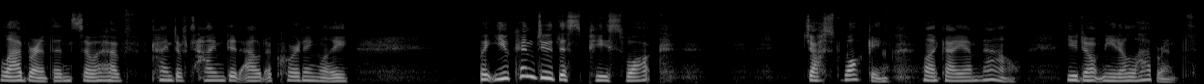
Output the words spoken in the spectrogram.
labyrinth, and so I have kind of timed it out accordingly. But you can do this peace walk just walking like I am now. You don't need a labyrinth.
